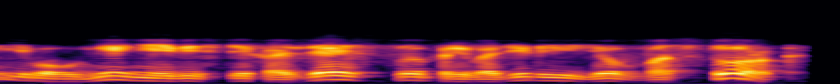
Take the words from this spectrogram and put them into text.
Его умение вести хозяйство приводили ее в восторг.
